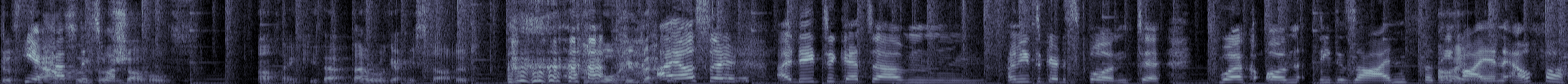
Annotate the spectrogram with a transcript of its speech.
Like, Here, have thousands of one. shovels. Oh, thank you. That that will get me started. I'm walking back. I also I need to get um I need to go to spawn to work on the design for the Oh, yeah. Iron Alpha.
